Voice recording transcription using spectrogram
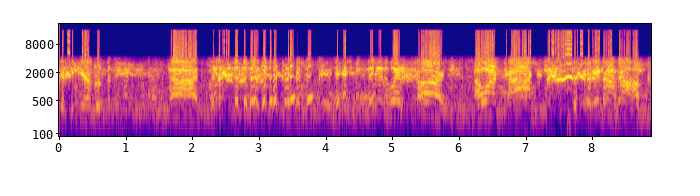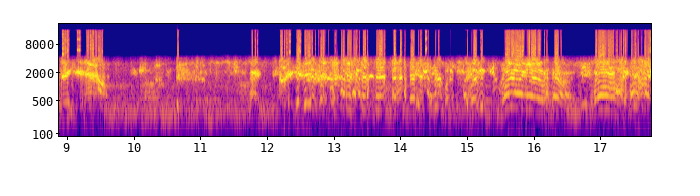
uh, this is Wes Carr. I want cock. no, I'm taking out. what are you? Oh my God!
